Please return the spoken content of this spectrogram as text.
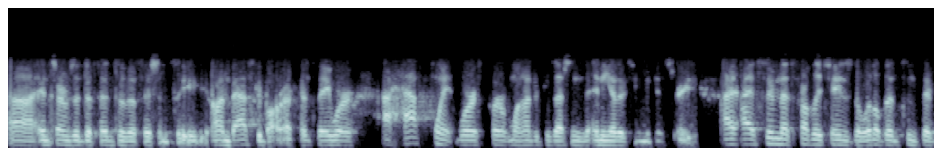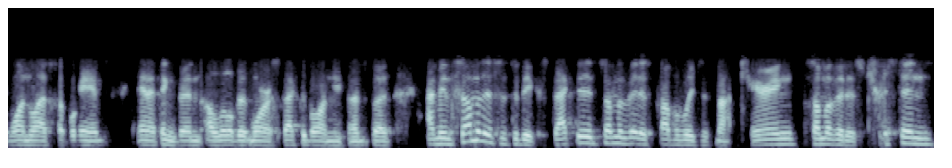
uh, in terms of defensive efficiency on Basketball Reference. They were a half point worse per 100 possessions than any other team in history. I, I assume that's probably changed a little bit since they've won the last couple games, and I think been a little bit more respectable on defense. But I mean, some of this is to be expected. Some of it is probably just not caring. Some of it is Tristan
